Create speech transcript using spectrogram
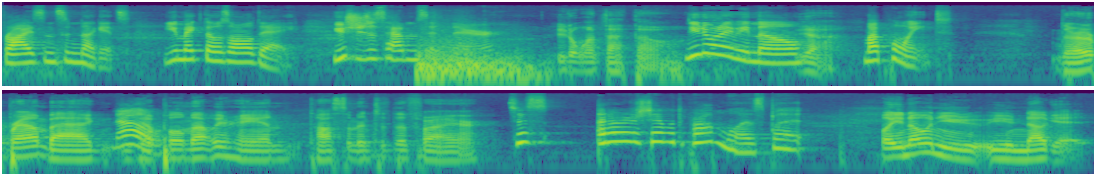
Fries and some nuggets. You make those all day. You should just have them sitting there. You don't want that though. You know what I mean, though. Yeah. My point. They're in a brown bag. You No. gotta pull them out with your hand, toss them into the fryer. Just I don't understand what the problem was, but Well, you know when you you nugget,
